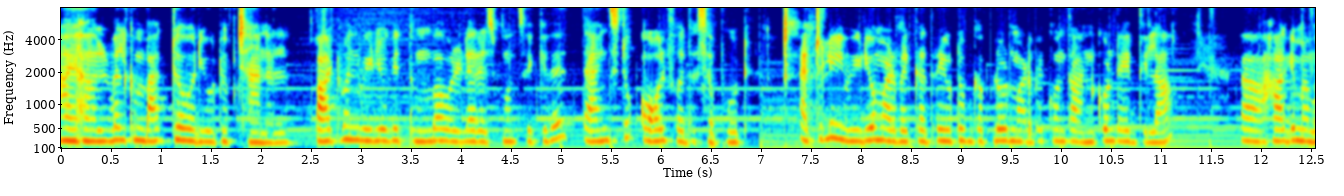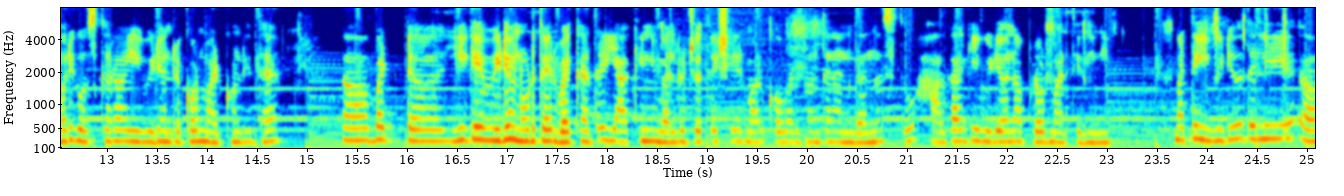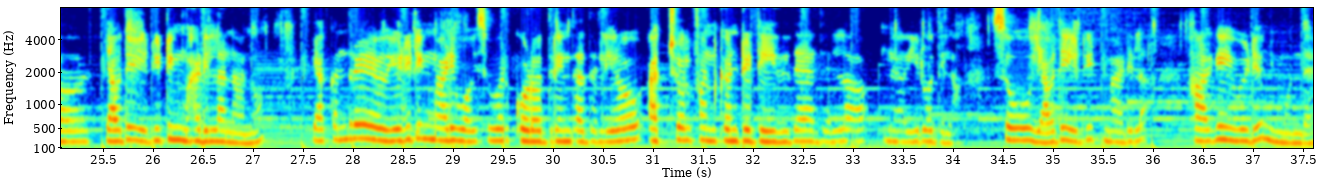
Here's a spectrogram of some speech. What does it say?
Hi all welcome back to our YouTube channel part one ವೀಡಿಯೋಗೆ ತುಂಬ ಒಳ್ಳೆ response ಸಿಕ್ಕಿದೆ. Thanks to all for the support actually ಈ video ಮಾಡಬೇಕಾದ್ರೆ ಯೂಟ್ಯೂಬ್ಗೆ upload ಮಾಡಬೇಕು ಅಂತ ಅಂದ್ಕೊಂಡೇ ಇದ್ದಿಲ್ಲ. ಹಾಗೆ ಮೆಮೊರಿಗೋಸ್ಕರ ಈ ವಿಡಿಯೋನ ರೆಕಾರ್ಡ್ ಮಾಡ್ಕೊಂಡಿದ್ದೆ. ಬಟ್ ಹೀಗೆ ವಿಡಿಯೋ ನೋಡ್ತಾ ಇರಬೇಕಾದ್ರೆ ಯಾಕೆ ನಿಮ್ಮೆಲ್ಲರ ಜೊತೆ ಶೇರ್ ಮಾಡ್ಕೋಬಾರ್ದು ಅಂತ ನನಗೆ ಅನ್ನಿಸ್ತು ಹಾಗಾಗಿ ವಿಡಿಯೋನ ಅಪ್ಲೋಡ್ ಮಾಡ್ತಿದ್ದೀನಿ. ಮತ್ತು ಈ ವಿಡಿಯೋದಲ್ಲಿ ಯಾವುದೇ ಎಡಿಟಿಂಗ್ ಮಾಡಿಲ್ಲ ನಾನು. ಯಾಕಂದರೆ ಎಡಿಟಿಂಗ್ ಮಾಡಿ ವಾಯ್ಸ್ ಓವರ್ ಕೊಡೋದ್ರಿಂದ ಅದರಲ್ಲಿರೋ ಆ್ಯಕ್ಚುಯಲ್ ಫನ್ ಕಂಟೆಂಟ್ ಏನಿದೆ ಅದೆಲ್ಲ ಇರೋದಿಲ್ಲ. ಸೊ ಯಾವುದೇ ಎಡಿಟ್ ಮಾಡಿಲ್ಲ. ಹಾಗೆ ಈ ವಿಡಿಯೋ ನಿಮ್ಮ ಮುಂದೆ.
